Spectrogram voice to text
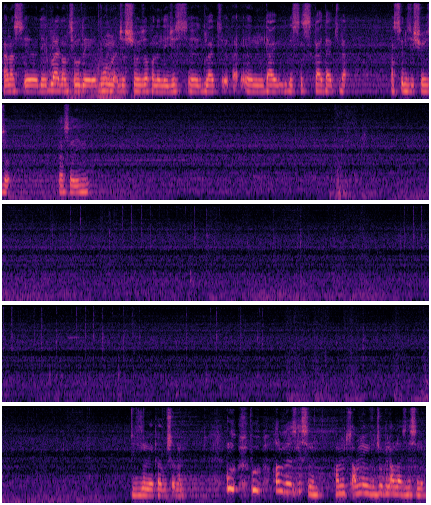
And as uh, they glide until the gauntlet just shows up and then they just uh, glide to, uh, um, dive, skydive to that as soon as it shows up. That's what they mean. Give me a purple shotgun. Oh, oh, Allah is listening. I'm, I'm not even joking, Allah is listening.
